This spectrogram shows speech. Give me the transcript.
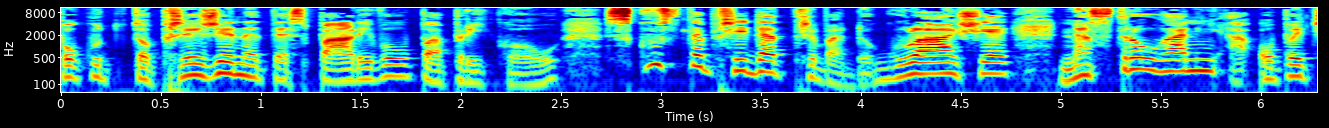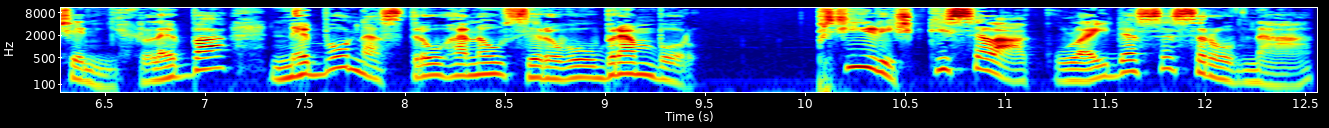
Pokud to přeženete s pálivou paprikou, zkuste přidat třeba do guláše nastrouhaný a opečený chleba nebo nastrouhanou syrovou bramboru. Příliš kyselá kulajda se srovná,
